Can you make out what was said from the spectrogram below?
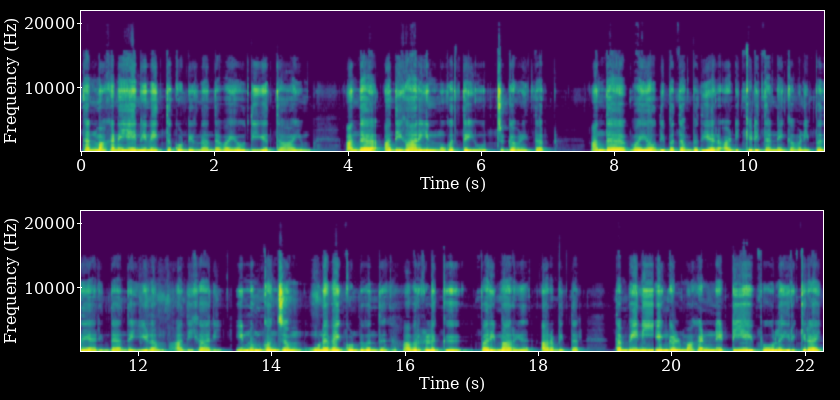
தன் மகனையே நினைத்து கொண்டிருந்த அந்த வயோதிக தாயும் அந்த அதிகாரியின் முகத்தை உற்று கவனித்தார். அந்த வயோதிப தம்பதியர் அடிக்கடி தன்னை கவனிப்பதை அறிந்த அந்த இளம் அதிகாரி இன்னும் கொஞ்சம் உணவை கொண்டு வந்து அவர்களுக்கு பரிமாற ஆரம்பித்தார். தம்பி நீ எங்கள் மகன் நெட்டியைப் போல இருக்கிறாய்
